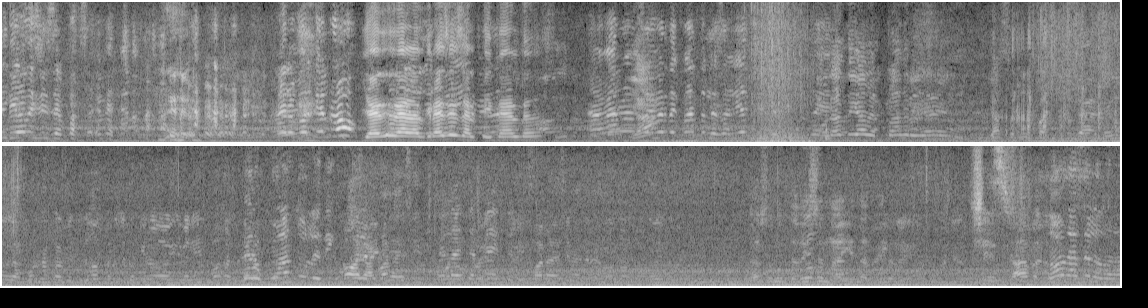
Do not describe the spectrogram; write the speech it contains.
el tío, dice se pasa. Pero porque no. Ya le da las gracias al final, ¿no? A ver, vamos a ver de cuánto le salía el chiste. Ahora el día del padre ya, ya se O sea, tengo de acuerdo para el 22, pero si no quiero ir venir, vamos a Pero cuánto le dijo. No, ahí van a decir. En la internet. Van a decir, no, no, no. Eso no te dicen ahí en la No, dáselo porque-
